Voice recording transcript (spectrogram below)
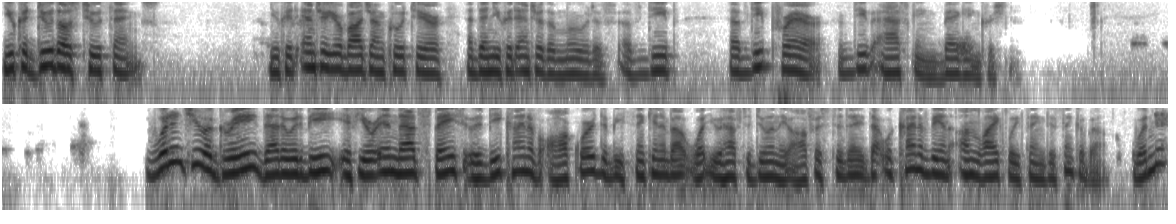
you could do those two things. You could enter your bhajan kutir, and then you could enter the mood of, of deep of deep prayer, of deep asking, begging Krishna wouldn't you agree that it would be, if you're in that space, it would be kind of awkward to be thinking about what you have to do in the office today? That would kind of be an unlikely thing to think about, wouldn't it?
